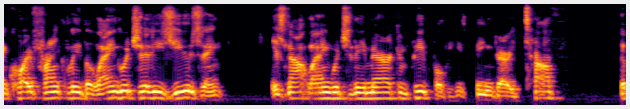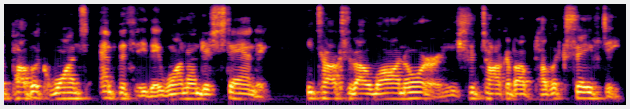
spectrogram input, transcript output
And quite frankly, the language that he's using is not language of the American people. He's being very tough. The public wants empathy, they want understanding. He talks about law and order. He should talk about public safety.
